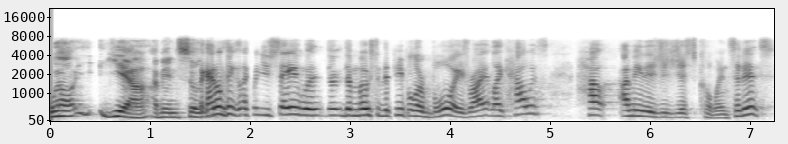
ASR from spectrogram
well, yeah. I mean, so like i don't think like when you say was, the, most of the people are boys right like how is how i mean is it just coincidence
